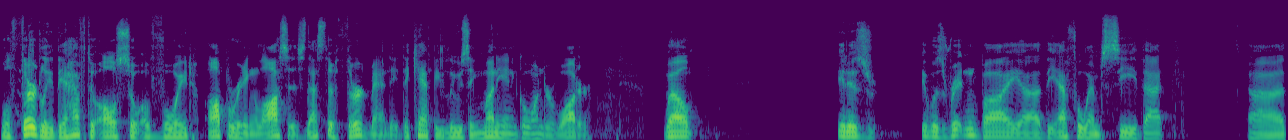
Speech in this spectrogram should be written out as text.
Well, thirdly, they have to also avoid operating losses. That's their third mandate. They can't be losing money and go underwater. Well, it is. It was written by uh, the FOMC that uh,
